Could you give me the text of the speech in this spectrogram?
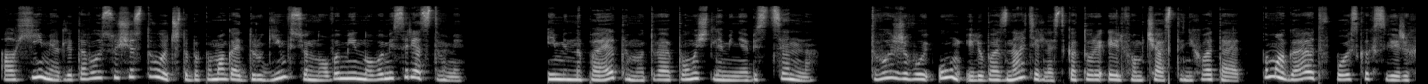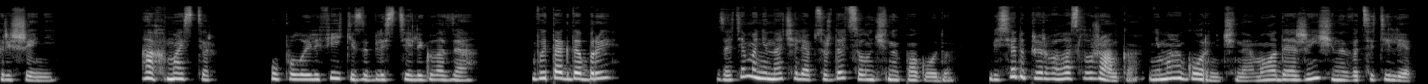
Алхимия для того и существует, чтобы помогать другим все новыми и новыми средствами. Именно поэтому твоя помощь для меня бесценна. Твой живой ум и любознательность, которой эльфам часто не хватает, помогают в поисках свежих решений. Ах, мастер! У полуэльфийки заблестели глаза. «Вы так добры!» Затем они начали обсуждать солнечную погоду. Беседу прервала служанка, немая горничная, молодая женщина 20 лет,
